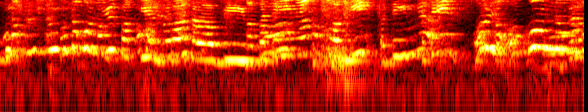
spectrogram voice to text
Naku, naku, nagpakyan pa. Gabi Ah, Patingin nga ako, Pogi. Patingin nga. Uy, naku naman.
